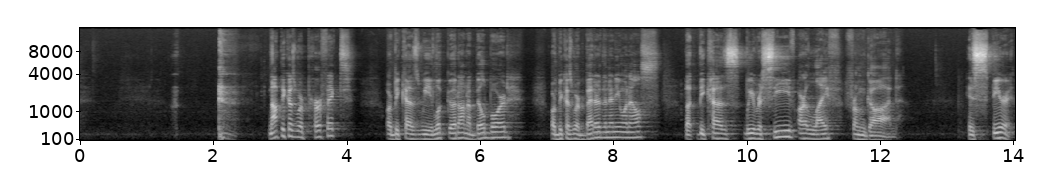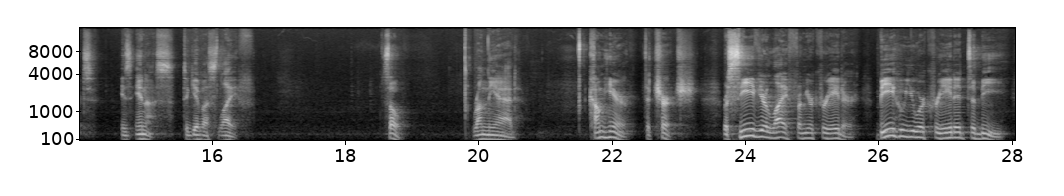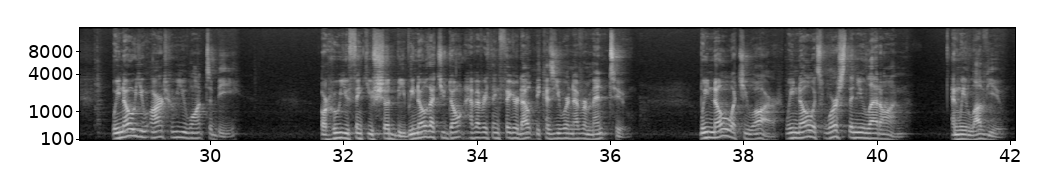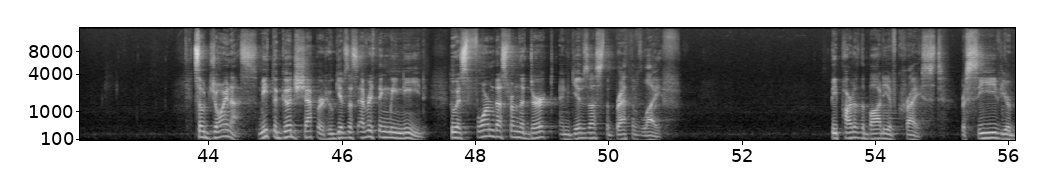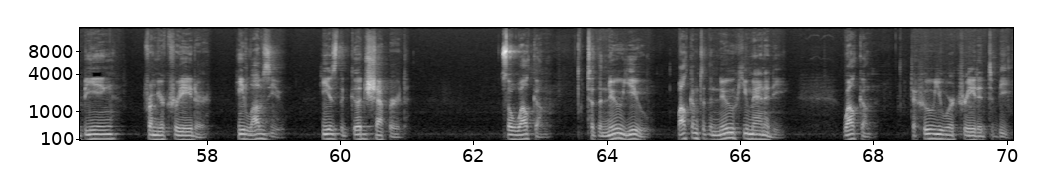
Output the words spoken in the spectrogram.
Not because we're perfect or because we look good on a billboard or because we're better than anyone else, but because we receive our life from God. His Spirit is in us to give us life. So, run the ad. Come here to church. Receive your life from your Creator. Be who you were created to be. We know you aren't who you want to be or who you think you should be. We know that you don't have everything figured out because you were never meant to. We know what you are. We know it's worse than you let on, and we love you. So join us. Meet the Good Shepherd who gives us everything we need, who has formed us from the dirt and gives us the breath of life. Be part of the body of Christ. Receive your being from your Creator. He loves you, He is the Good Shepherd. So, welcome to the new you. Welcome to the new humanity. Welcome to who you were created to be.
